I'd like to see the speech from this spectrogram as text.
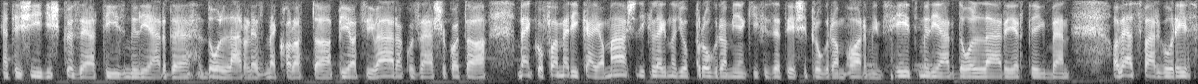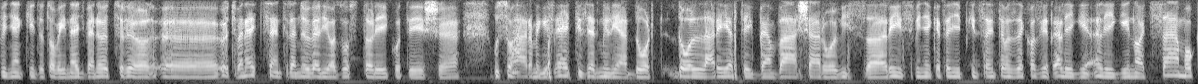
hát és így is közel 10 milliárd dollárral ez meghaladta a piaci várakozásokat. A Bank of America a második legnagyobb program, ilyen kifizetési program 37 milliárd dollár értékben. A Wells Fargo részvényenként a tavalyi 45-ről 51 centre növeli az osztalékot, és 23,1 milliárd dollár értékben vásárol vissza részvényeket. Egyébként szerintem ezek azért eléggé, eléggé nagy számok.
